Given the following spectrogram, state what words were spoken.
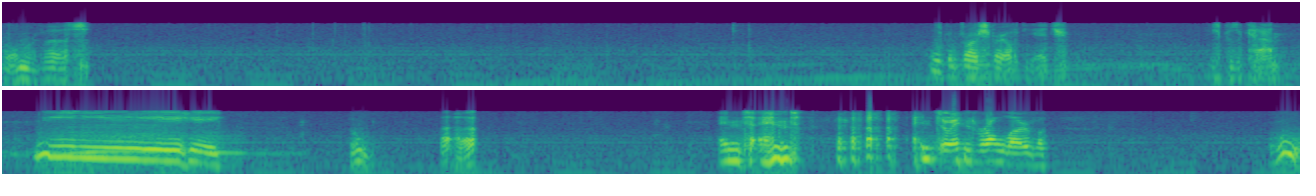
Oh, on reverse. I'm just going to drive straight off the edge. Just because I can. Whee! Ooh, that hurt. End to end. end to end rollover. Ooh.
